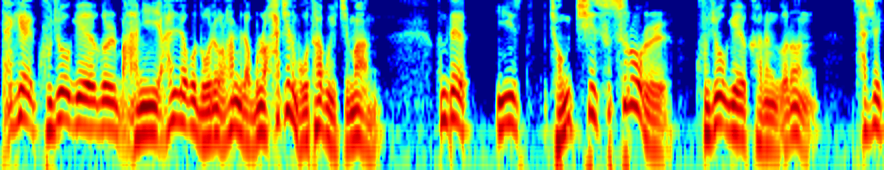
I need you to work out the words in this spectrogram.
되게 구조 개혁을 많이 하려고 노력을 합니다. 물론 하지는 못하고 있지만 근데 이 정치 스스로를 구조 개혁하는 거는 사실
